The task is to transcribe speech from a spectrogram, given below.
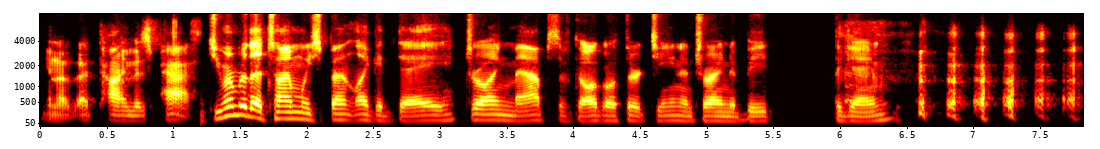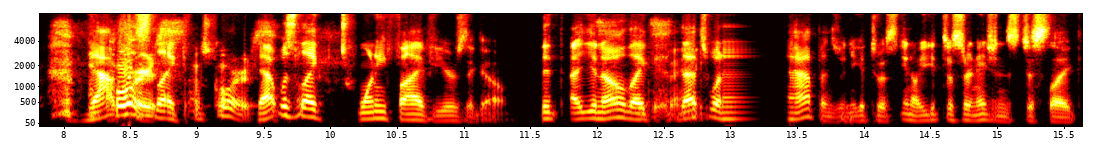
you know that time has passed. Do you remember that time we spent like a day drawing maps of golgo 13 and trying to beat the game? That course, was like of course. that was like 25 years ago. It, uh, you know like that's what happens when you get to a you know you get to a certain age and it's just like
